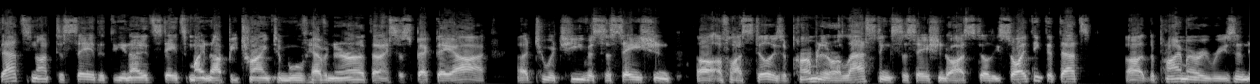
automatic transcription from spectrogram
that's not to say that the United States might not be trying to move heaven and earth, and I suspect they are. Uh, to achieve a cessation uh, of hostilities, a permanent or a lasting cessation to hostilities. So I think that that's uh, the primary reason.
